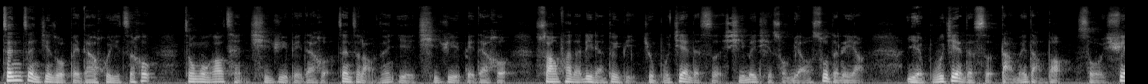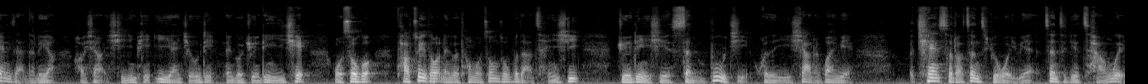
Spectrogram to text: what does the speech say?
真正进入北戴河会议之后，中共高层齐聚北戴河，政治老人也齐聚北戴河，双方的力量对比就不见得是习媒体所描述的那样，也不见得是党媒党报所渲染的那样。好像习近平一言九鼎，能够决定一切。我说过，他最多能够通过中组部长陈希决定一些省部级或者以下的官员。牵涉到政治局委员、政治局常委、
